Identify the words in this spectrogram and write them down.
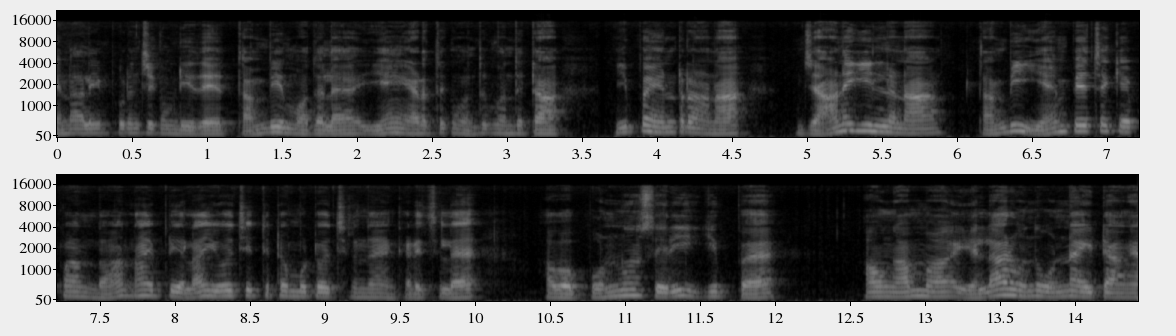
என்னாலையும் புரிஞ்சிக்க முடியுது. தம்பி முதல்ல ஏன் இடத்துக்கு வந்து வந்துட்டான்? இப்போ என்றானா ஜானகி இல்லைனா தம்பி என் பேச்சை கேட்பான் தான். நான் இப்படியெல்லாம் யோசிச்சு திட்டம் போட்டு வச்சுருந்தேன். கடைசியில் அவள் பொண்ணும் சரி இப்போ அவங்க அம்மா எல்லாரும் வந்து ஒன்று ஆயிட்டாங்க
